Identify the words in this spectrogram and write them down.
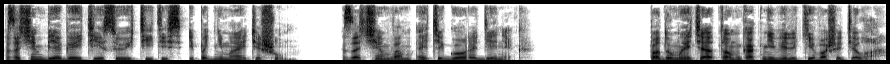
Зачем бегаете и суетитесь и поднимаете шум? Зачем вам эти горы денег? Подумайте о том, как невелики ваши тела.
